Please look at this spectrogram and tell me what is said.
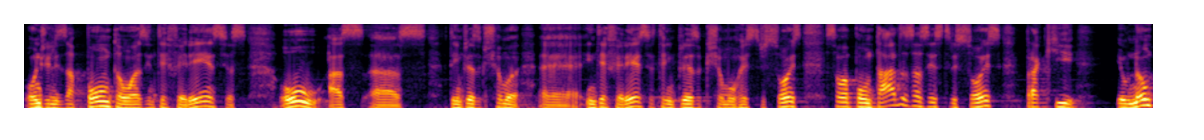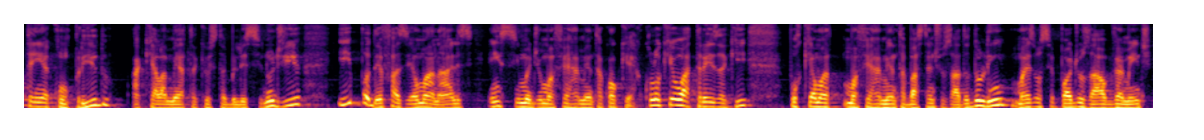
onde eles apontam as interferências ou as, as tem empresa que chama é, interferências, tem empresa que chamam restrições, são apontadas as restrições para que eu não tenha cumprido aquela meta que eu estabeleci no dia e poder fazer uma análise em cima de uma ferramenta qualquer. Coloquei o A3 aqui porque é uma, uma ferramenta bastante usada do Lean, mas você pode usar, obviamente,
